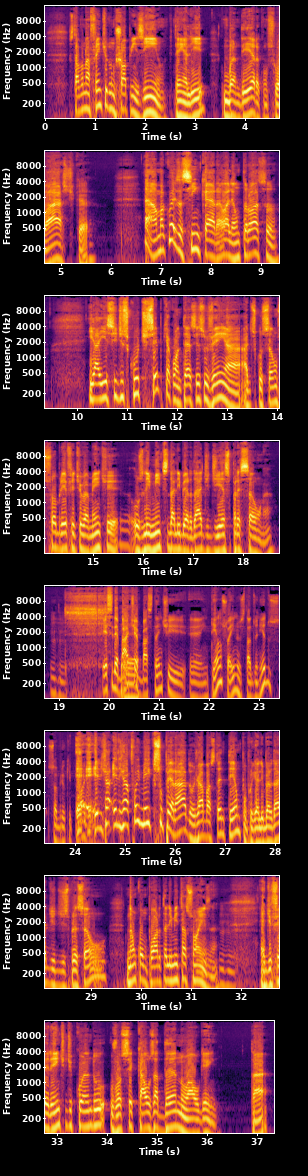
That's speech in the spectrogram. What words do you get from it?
Estavam na frente de um shoppingzinho que tem ali, com bandeira, com suástica. É, uma coisa assim, cara, olha, um troço e aí se discute, sempre que acontece isso, vem a, a discussão sobre efetivamente os limites da liberdade de expressão, né? Uhum. Esse debate é, é bastante é, intenso aí nos Estados Unidos sobre o que pode. É, ele, já, ele já foi meio que superado já há bastante tempo, porque a liberdade de expressão não comporta limitações, né? Uhum. É diferente de quando você causa dano a alguém, tá?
